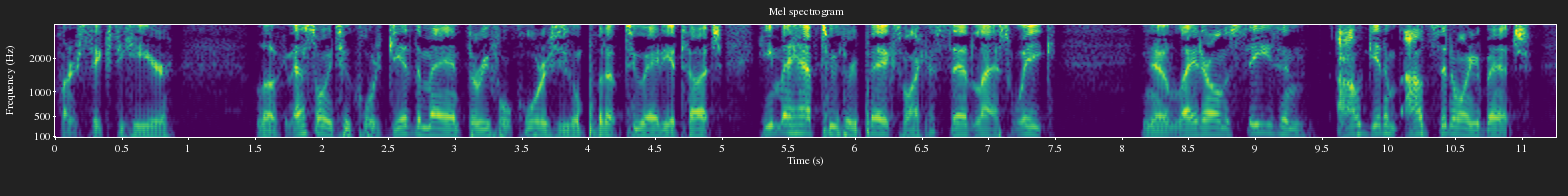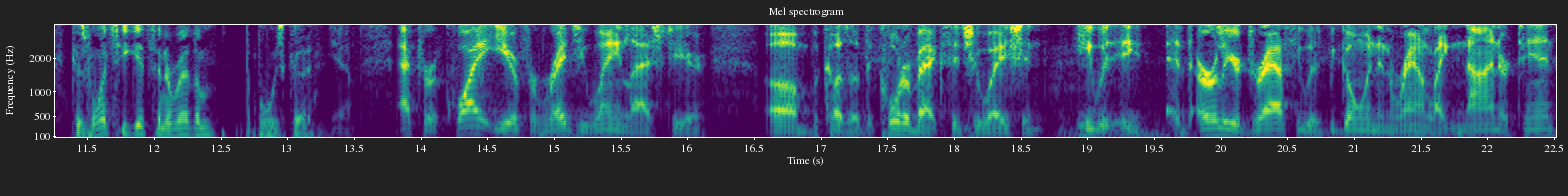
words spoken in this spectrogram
160 here. Look, that's only two quarters. Give the man three, four quarters. He's going to put up 280 a touch. He may have two, three picks. Like I said last week, you know, later on the season, I'll get him. I'll sit him on your bench because once he gets in a rhythm, the boy's good. Yeah. After a quiet year for Reggie Wayne last year, um, because of the quarterback situation, he was he, earlier drafts he was going in around like nine or ten.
